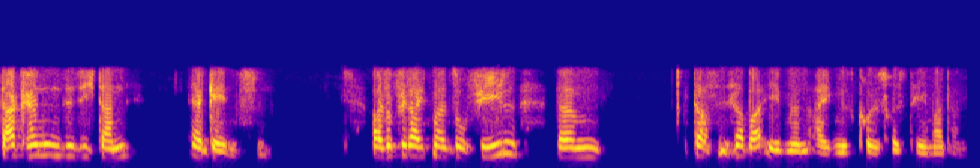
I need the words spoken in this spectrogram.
Da können sie sich dann ergänzen. Also vielleicht mal so viel. Ähm, das ist aber eben ein eigenes größeres Thema dann.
